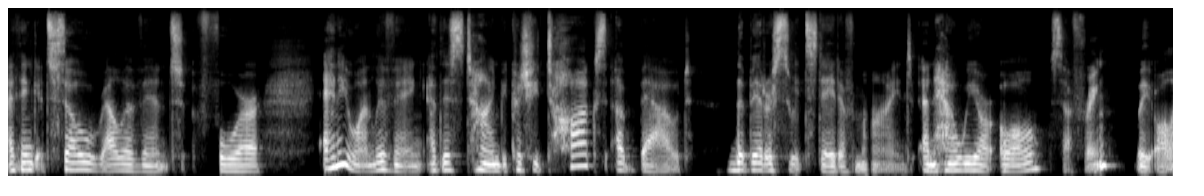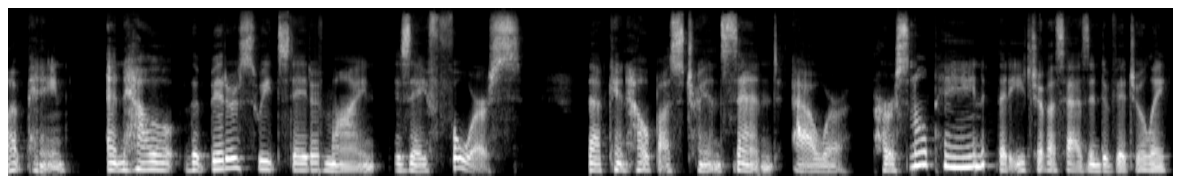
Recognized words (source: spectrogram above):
I think it's so relevant for anyone living at this time because she talks about the bittersweet state of mind and how we are all suffering, we all have pain, and how the bittersweet state of mind is a force that can help us transcend our personal pain that each of us has individually,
